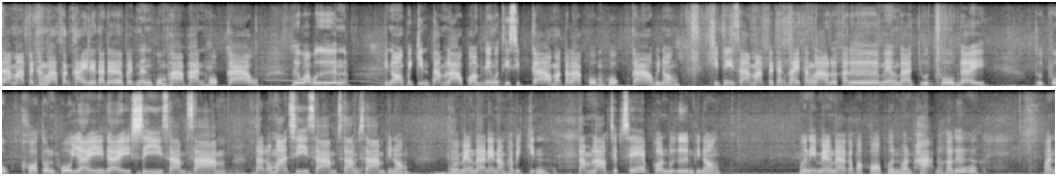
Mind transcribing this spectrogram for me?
สามารถไปทั้งลาวทั้งไทยเด้ค่ะเด้อเป็นหนึ่งกุมภาพันธ์หกเก้าหรือว่าบื้ออื่นพี่น้องไปกินตามลาวก่อนเป็นวันที่ 19 มกราคม 69 พี่น้อง คลิปนี้สามารถไปทางไทยทางลาวด้วยค่ะเด้อแมงดาจุดทูบได้จุดทูบขอต้นโพใหญ่ได้ 433 ตัดออกมา4333พี่น้อง แต่ว่าแมงดาแนะนำให้ไปกินตำลาวเซฟๆก่อนบื้ออื่นพี่น้องเมื่อนี้แมงดากับมาขอเพิ่นวันพระเด้อค่ะเด้อวัน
